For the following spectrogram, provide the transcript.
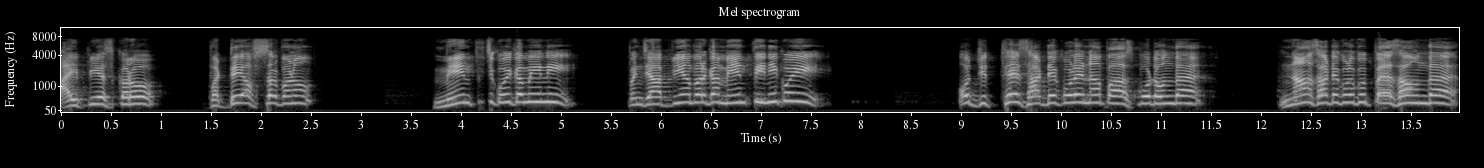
ਆਈਪੀਐਸ ਕਰੋ, ਵੱਡੇ ਅਫਸਰ ਬਣੋ। ਮਿਹਨਤ 'ਚ ਕੋਈ ਕਮੀ ਨਹੀਂ, ਪੰਜਾਬੀਆਂ ਵਰਗਾ ਮਿਹਨਤੀ ਨਹੀਂ ਕੋਈ। ਉਹ ਜਿੱਥੇ ਸਾਡੇ ਕੋਲੇ ਨਾ ਪਾਸਪੋਰਟ ਹੁੰਦਾ, ਨਾ ਸਾਡੇ ਕੋਲੇ ਕੋਈ ਪੈਸਾ ਹੁੰਦਾ,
